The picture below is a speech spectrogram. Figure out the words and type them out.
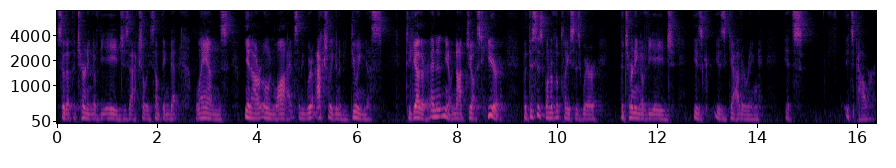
so that the turning of the age is actually something that lands in our own lives. I mean, we're actually going to be doing this together and you know not just here, but this is one of the places where the turning of the age is is gathering its its power.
